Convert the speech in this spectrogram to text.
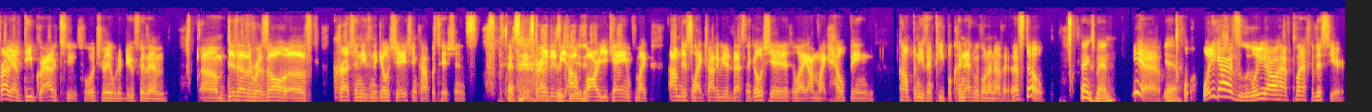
probably have deep gratitude for what you're able to do for them um, just as a result of crushing these negotiation competitions. It's, it's crazy to see how far you came from like I'm just like trying to be the best negotiator to like I'm like helping companies and people connect with one another. That's dope. Thanks, man. Yeah. Yeah. What do you guys what do y'all have planned for this year?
